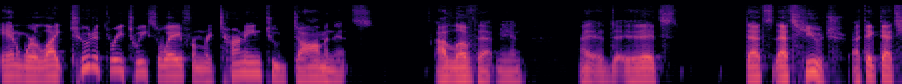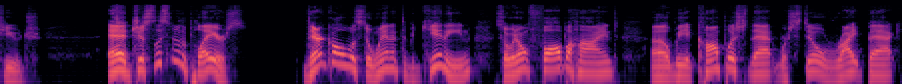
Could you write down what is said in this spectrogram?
and we're like two to three tweaks away from returning to dominance. I love that, man. It's that's that's huge. I think that's huge. Ed, just listen to the players. Their goal was to win at the beginning, so we don't fall behind. Uh, we accomplished that. We're still right back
